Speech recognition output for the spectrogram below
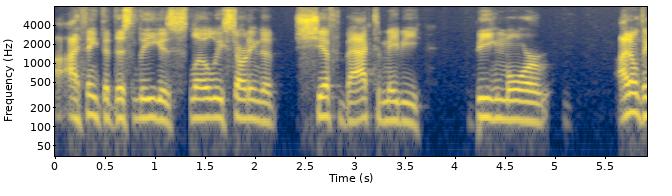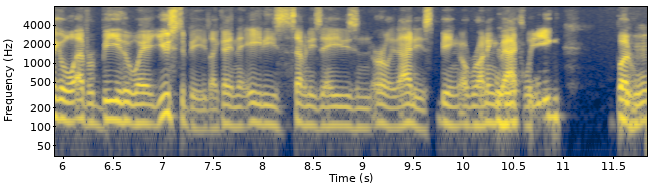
I think that this league is slowly starting to shift back to maybe being more I don't think it will ever be the way it used to be, like in the 80s, 70s, 80s, and early 90s, being a running back mm-hmm. league. But mm-hmm.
